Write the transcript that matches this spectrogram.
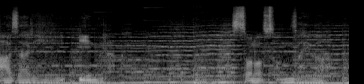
アザリー・イムラ。その存在は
